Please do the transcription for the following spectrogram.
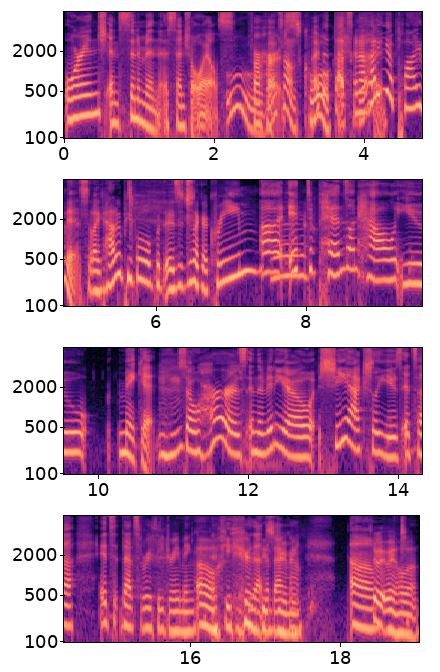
orange and cinnamon essential oils Ooh, for her. that sounds cool. I bet that's and now how do you apply this? Like, how do people put? Is it just like a cream? Uh, it depends on how you make it. So hers in the video, she actually used it's a it's that's Ruthie dreaming. Oh, if you hear that in the Ruthie's dreaming. background. Um, wait, wait, hold on.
